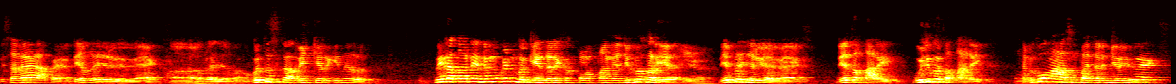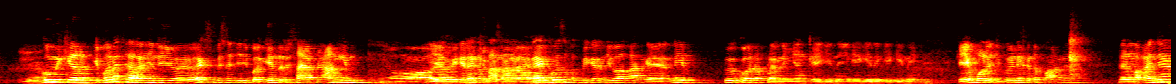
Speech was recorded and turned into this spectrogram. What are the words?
misalnya apa ya dia belajar UI UX Ah. atau belajar apa, gue tuh suka mikir gini loh. Ini gak tau nih, ini mungkin bagian dari kekelopannya juga kali ya. Iya. Dia belajar UI UX, dia tertarik, gue juga tertarik. Hmm. Tapi gue gak langsung pelajarin UI UX. Iya. Gue mikir gimana caranya di UI UX bisa jadi bagian dari sayapnya angin. Oh, Iya mikirnya mikir ke sana. Kayak gue sempet mikirin juga kan kayak nih gue ada planning yang kayak gini, kayak gini, kayak gini. Kayaknya boleh juga nih ke depannya. Dan makanya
